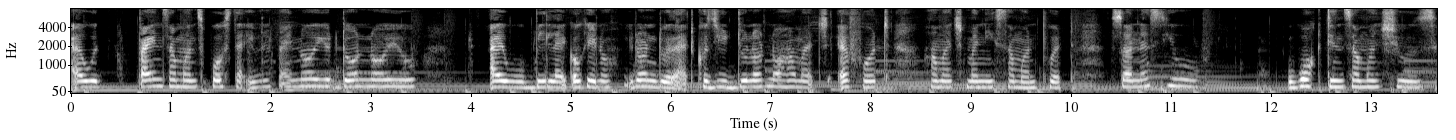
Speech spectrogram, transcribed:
I would find someone's poster, even if I know you, don't know you, I will be like, okay, no, you don't do that because you do not know how much effort, how much money someone put. So, unless you walked in someone's shoes,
